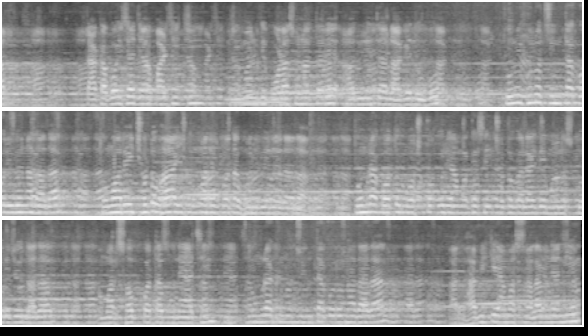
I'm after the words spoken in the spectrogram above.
আর টাকা পয়সা যা পাঠিয়েছি, রিমানকে পড়াশোনার তারে আরও যেটা লাগে দেবো। তুমি কোনো চিন্তা করিবে না, দাদা। তোমার এই ছোট ভাই তোমাদের কথা ভুলবে না, দাদা। তোমরা কত কষ্ট করে আমাকে সেই ছোটবেলায় দিয়ে মানুষ করেছ, দাদা। আমার সব কথা মনে আছে। তোমরা কোনো চিন্তা করো না, দাদা। আর ভাবিকে আমার সালাম জানিও।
